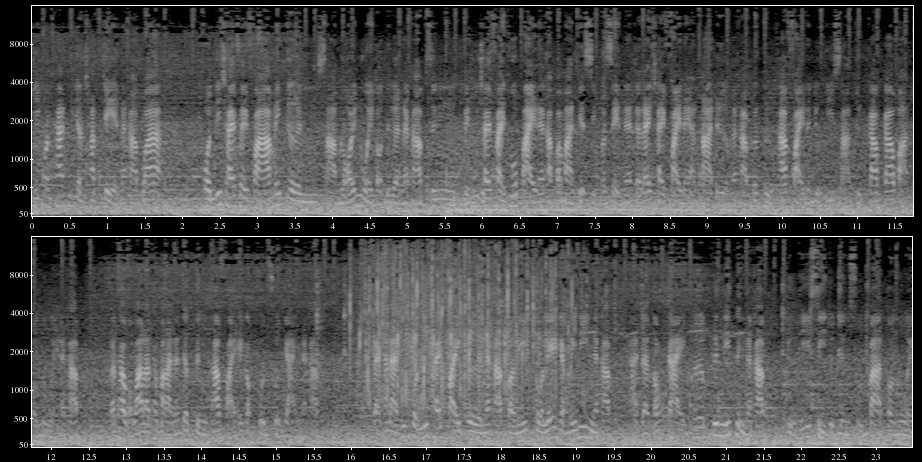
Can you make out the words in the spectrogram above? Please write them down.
ที่ค่อนข้างที่จะชัดเจนนะครับว่าคนที่ใช้ไฟฟ้าไม่เกิน 300 หน่วยต่อเดือนนะครับ ซึ่งเป็นผู้ใช้ไฟทั่วไปนะครับ ประมาณ 70%เนี่ยจะได้ใช้ไฟในอัตราเดิมนะครับ ก็คือค่าไฟนั้นอยู่ที่ 3.99 บาทต่อหน่วยนะครับก็เท่ากับว่ารัฐบาลนั้นจะตึงค่าไฟให้กับคนส่วนใหญ่นะครับ แต่ขณะที่คนที่ใช้ไฟเกินนะครับ ตอนนี้ตัวเลขยังไม่นิ่งนะครับ อาจจะต้องจ่ายเพิ่มขึ้นนิดหนึ่งนะครับ อยู่ที่ 4.10 บาทต่อหน่วย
